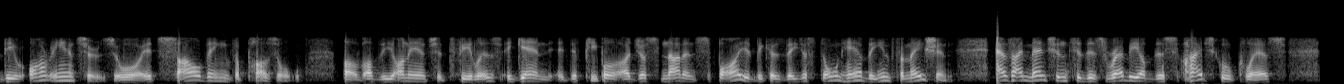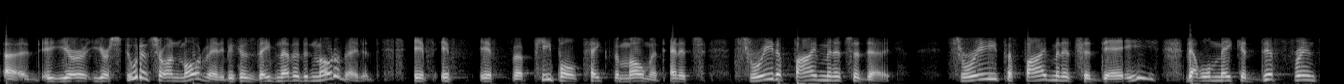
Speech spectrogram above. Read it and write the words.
there are answers or it's solving the puzzle of, of the unanswered tefillahs. Again, the people are just not inspired because they just don't have the information. As I mentioned to this Rebbe of this high school class, uh, your your students are unmotivated because they've never been motivated. If if if uh, people take the moment and it's three to five minutes a day three to five minutes a day that will make a difference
